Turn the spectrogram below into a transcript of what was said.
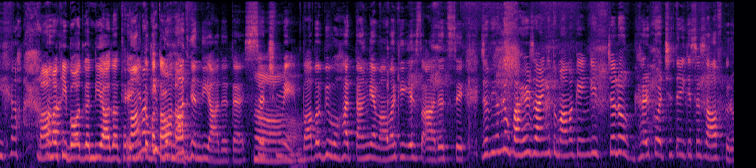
मामा की बहुत गंदी आदत है मामा तो की बहुत गंदी आदत है सच में। हाँ। बाबा भी बहुत तंग है मामा की इस आदत से। जब भी हम लोग बाहर जाएँगे तो मामा कहेंगे चलो घर को अच्छे तरीके से साफ़ करो।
